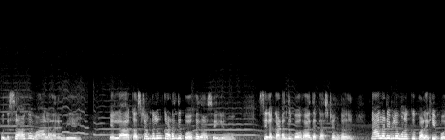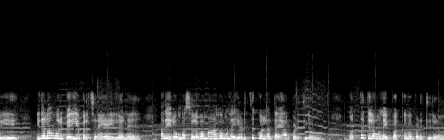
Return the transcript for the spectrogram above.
புதுசாக வாழ ஆரம்பி எல்லா கஷ்டங்களும் கடந்து போக தான் செய்யும். சில கடந்து போகாத கஷ்டங்கள் நாளடைவில் உனக்கு பழகி போய் இதெல்லாம் ஒரு பெரிய பிரச்சனையே இல்லைன்னு. அதை ரொம்ப சுலபமாக உன்னை எடுத்துக்கொள்ள தயார்படுத்திடும். மொத்தத்தில் உன்னை பக்குவப்படுத்திடும்.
